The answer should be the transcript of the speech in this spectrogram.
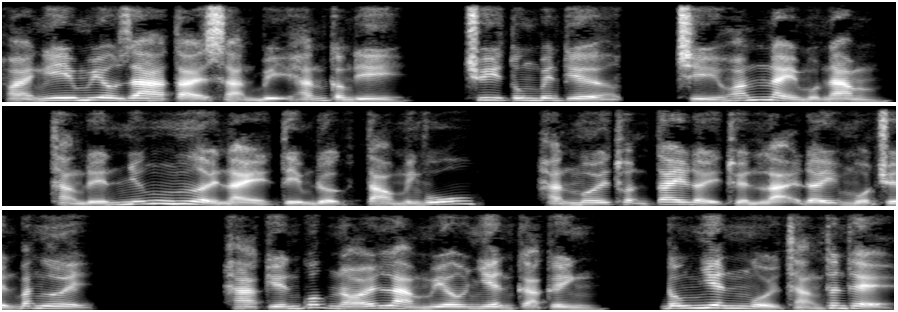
hoài nghi miêu ra tài sản bị hắn cầm đi, truy tung bên kia, chỉ hoãn này một năm, thẳng đến những người này tìm được Tào Minh Vũ, hắn mới thuận tay đẩy thuyền lại đây một chuyến bắt ngươi. Hà Kiến Quốc nói làm miêu nhiên cả kinh, đông nhiên ngồi thẳng thân thể,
